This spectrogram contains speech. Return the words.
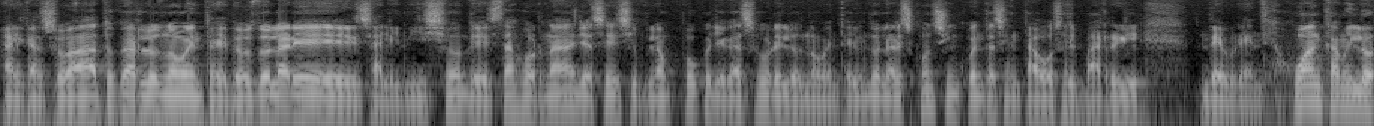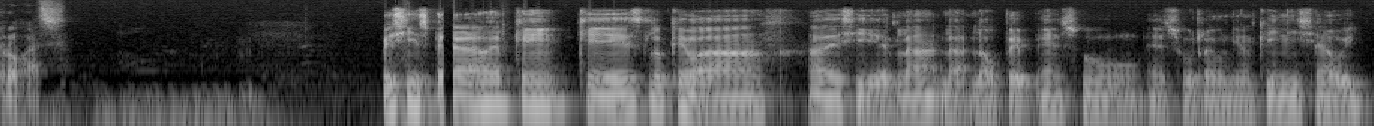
Alcanzó a tocar los 92 dólares al inicio de esta jornada, ya se desinfla un poco, llega sobre los 91 dólares con 50 centavos el barril de Brent. Juan Camilo Rojas. Pues sí, esperar a ver qué, qué es lo que va a decidir la, la, OPEP en su, en su reunión que inicia hoy.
